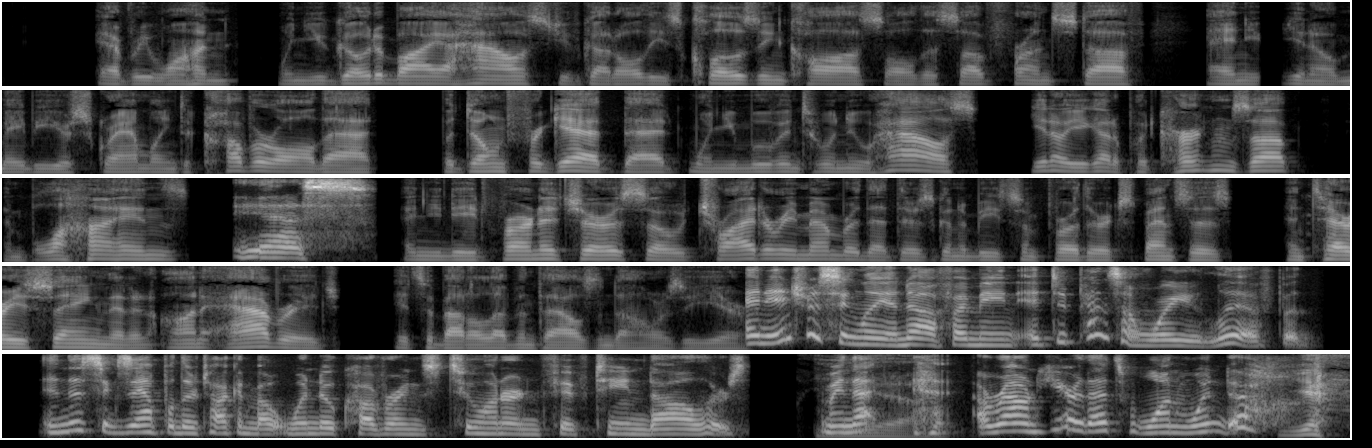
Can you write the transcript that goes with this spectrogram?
everyone, when you go to buy a house, you've got all these closing costs, all this upfront stuff and you, you know maybe you're scrambling to cover all that but don't forget that when you move into a new house you know you got to put curtains up and blinds yes and you need furniture so try to remember that there's going to be some further expenses and terry's saying that on average it's about $11000 a year and interestingly enough i mean it depends on where you live but in this example they're talking about window coverings $215 I mean yeah. that around here that's one window. Yeah.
